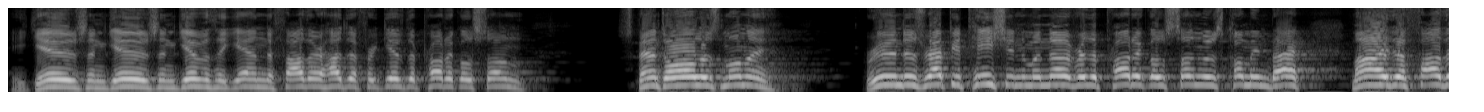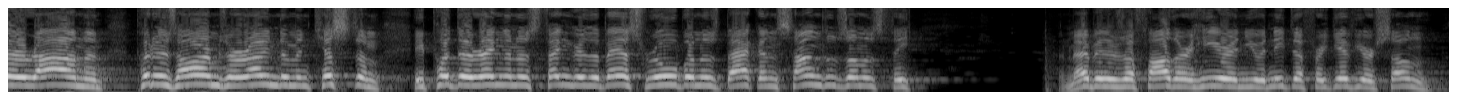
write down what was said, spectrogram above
He gives and gives and giveth again. The father had to forgive the prodigal son. Spent all his money. Ruined his reputation And whenever the prodigal son was coming back. My, the father ran and put his arms around him and kissed him. He put the ring on his finger, the best robe on his back, and sandals on his feet. And maybe there's a father here and you would need to forgive your son.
